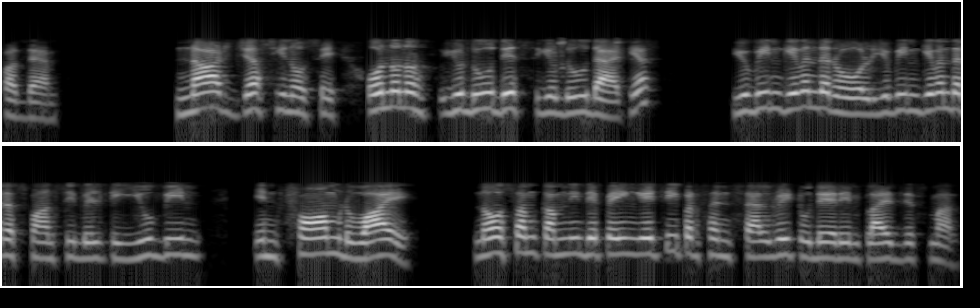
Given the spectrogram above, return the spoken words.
for them, not just you know say, oh no no, you do this, you do that. Yes, you've been given the role, you've been given the responsibility, you've been informed why. Now some company they're paying 80% salary to their employees this month.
